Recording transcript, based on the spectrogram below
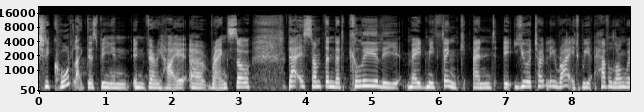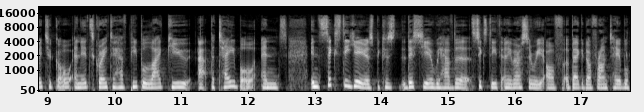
actually caught like this being in, in very high uh, ranks. So that is something that clearly made me think. And you're totally right. We have a long way to go. And it's great to have people like you at the table. And in 60 years, because this year we have the 60th anniversary of a Bergedorf Roundtable,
